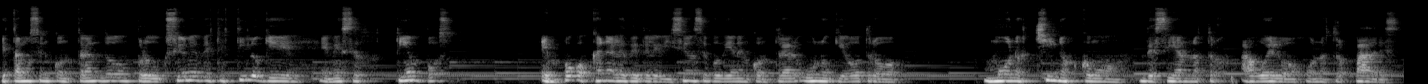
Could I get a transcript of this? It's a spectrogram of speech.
estamos encontrando producciones de este estilo que en esos tiempos en pocos canales de televisión se podían encontrar uno que otro monos chinos como decían nuestros abuelos o nuestros padres.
